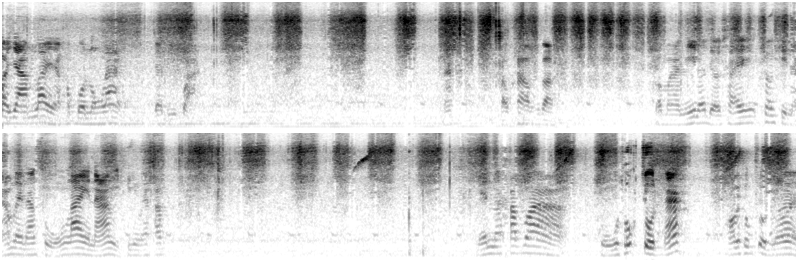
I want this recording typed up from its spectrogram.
พยายามไล่จากข้างบนลงล่างจะดีกว่านะคร่าวๆไปก่อนประมาณนี้แล้วเดี๋ยวใช้เครื่องฉีดน้ำแรงดันสูงไล่น้ำอีกทีนะครับเน้นนะครับว่าถูทุกจุดนะเอาไปทุกจุดเลย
